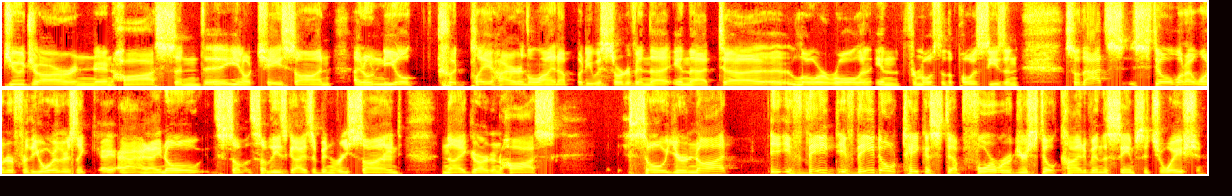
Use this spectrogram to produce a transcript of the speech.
Jujhar and, and Haas and uh, you know Chiasson. I know Neal could play higher in the lineup, but he was sort of in the in that uh, lower role in, in, for most of the postseason. So that's still what I wonder for the Oilers. Like, I, and I know some some of these guys have been re-signed, Nygard and Haas. So you're not if they if they don't take a step forward, you're still kind of in the same situation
